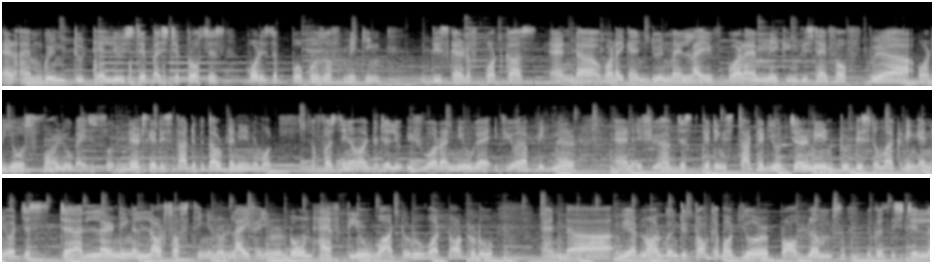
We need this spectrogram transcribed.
And i'm going to tell you step by step process. What is the purpose of making this kind of podcast? And uh, what i can do in my life what i am making this type of uh, audios for you guys. So let's get started without any anymore. So first thing i want to tell you if you are a new guy if you are a beginner and if you have just getting started your journey into digital marketing and you are just uh, learning a lots of things in your life and you don't have clue what to do what not to do and uh, we are not going to talk about your problems because still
